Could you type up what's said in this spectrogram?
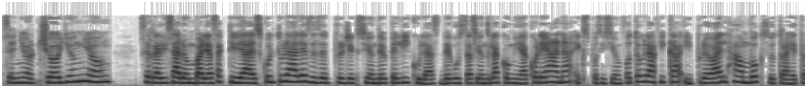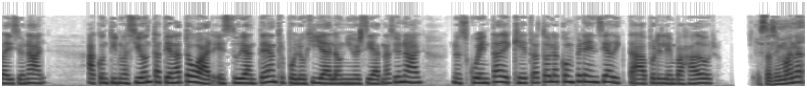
señor Cho Young-yong, Se realizaron varias actividades culturales desde proyección de películas, degustación de la comida coreana, exposición fotográfica y prueba del hanbok, su traje tradicional. A continuación, Tatiana Tovar, estudiante de antropología de la Universidad Nacional, nos cuenta de qué trató la conferencia dictada por el embajador. Esta semana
